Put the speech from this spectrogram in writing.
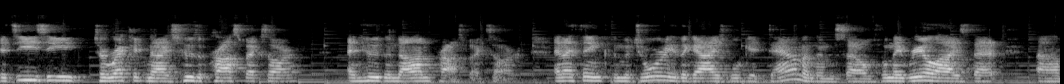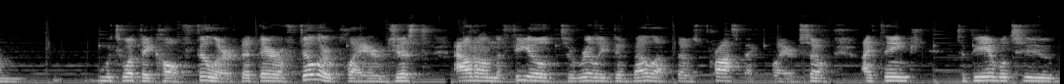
it's easy to recognize who the prospects are and who the non-prospects are. And I think the majority of the guys will get down on themselves when they realize that um, it's what they call filler, that they're a filler player just out on the field to really develop those prospect players. So I think to be able to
